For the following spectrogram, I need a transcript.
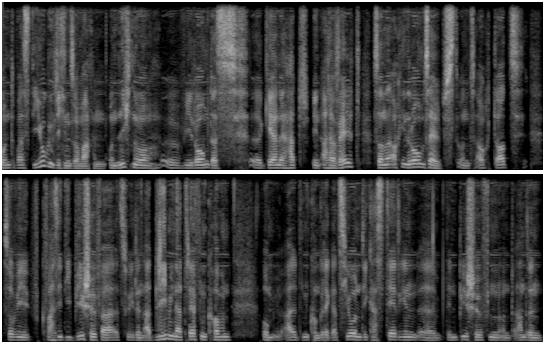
und was die Jugendlichen so machen. Und nicht nur, äh, wie Rom das äh, gerne hat in aller Welt, sondern auch in Rom selbst. Und auch dort, so wie quasi die Bischöfe zu ihren Adlimina-Treffen kommen, um all den Kongregationen, die Kasterien, äh, den Bischöfen und anderen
